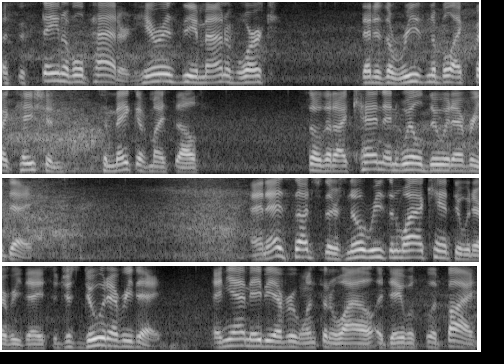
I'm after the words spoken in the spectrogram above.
a sustainable pattern. Here is the amount of work that is a reasonable expectation to make of myself so that I can and will do it every day. And as such, there's no reason why I can't do it every day, so just do it every day. And yeah, maybe every once in a while a day will slip by.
